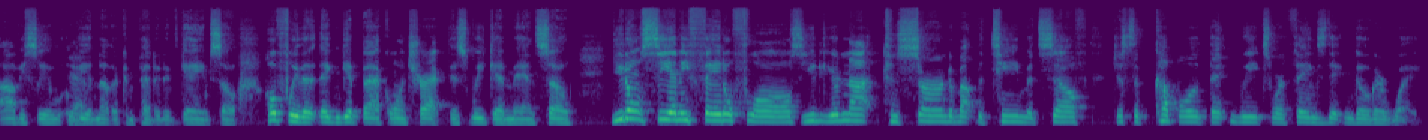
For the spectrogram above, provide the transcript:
obviously it will be another competitive game. So hopefully that they can get back on track this weekend, man. So you don't see any fatal flaws. You, you're not concerned about the team itself. Just a couple of th- weeks where things didn't go their way.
